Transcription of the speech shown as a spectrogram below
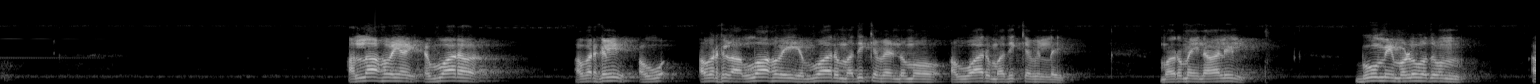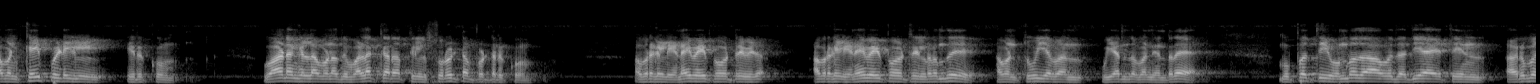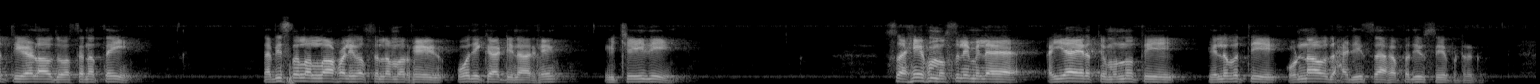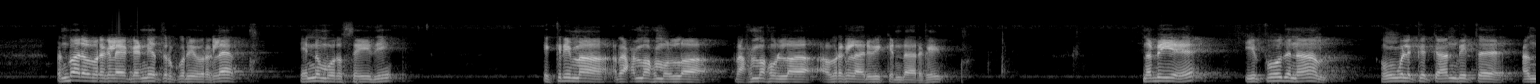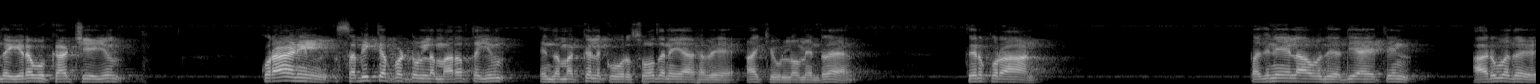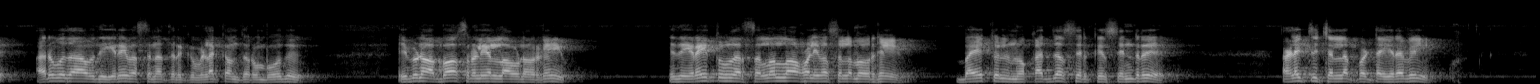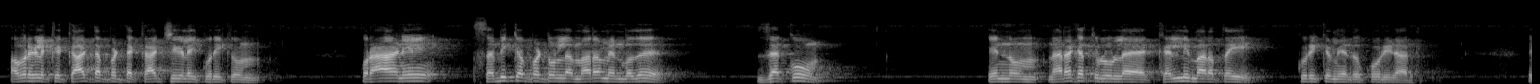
அல்லாஹுவை எவ்வாறு அவர்கள் அவ் அவர்கள் அல்லாஹுவை எவ்வாறு மதிக்க வேண்டுமோ அவ்வாறு மதிக்கவில்லை. மறுமை நாளில் பூமி முழுவதும் அவன் கைப்பிடியில் இருக்கும். வானங்கள் அவனது வழக்கரத்தில் சுருட்டப்பட்டிருக்கும். அவர்கள் இணை வைப்பவற்றை விட அவர்கள் இணை வைப்பவற்றிலிருந்து அவன் தூயவன் உயர்ந்தவன் என்ற முப்பத்தி ஒன்பதாவது அத்தியாயத்தின் அறுபத்தி ஏழாவது வசனத்தை நபிசல்லாஹ் அலி வசல்லம் அவர்கள் ஓதி காட்டினார்கள். இச்செய்தி சஹீஹ் முஸ்லீமில் ஐயாயிரத்தி முந்நூற்றி எழுபத்தி ஒன்றாவது ஹதீஸாக பதிவு செய்யப்பட்டிருக்கு. அன்பானவர்களே கண்ணியத்திற்குரியவர்களே இன்னும் ஒரு செய்தி. இக்ரிமா ரஹமஹமுல்லா ரஹமஹுல்லா அவர்கள் அறிவிக்கின்றார்கள். நபியே இப்போது நாம் உங்களுக்கு காண்பித்த அந்த இரவு காட்சியையும் குரானில் சபிக்கப்பட்டுள்ள மரத்தையும் இந்த மக்களுக்கு ஒரு சோதனையாகவே ஆக்கியுள்ளோம் என்ற திருக்குரான் பதினேழாவது அத்தியாயத்தின் அறுபது அறுபதாவது இறைவசனத்திற்கு விளக்கம் தரும்போது இப்னு அப்பாஸ் ரலியல்லாவுன் அவர்கள் இது இறை தூதர் சல்லல்லாஹ் அலிவசல்லம் அவர்கள் பயத்துல் முகத்தஸிற்கு சென்று அழைத்து செல்லப்பட்ட இரவில் அவர்களுக்கு காட்டப்பட்ட காட்சிகளை குறிக்கும். குரானில் சபிக்கப்பட்டுள்ள மரம் என்பது ஜக்கூம் என்னும் நரகத்தில் உள்ள கள்ளி மரத்தை குறிக்கும் என்று கூறினார்கள்.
